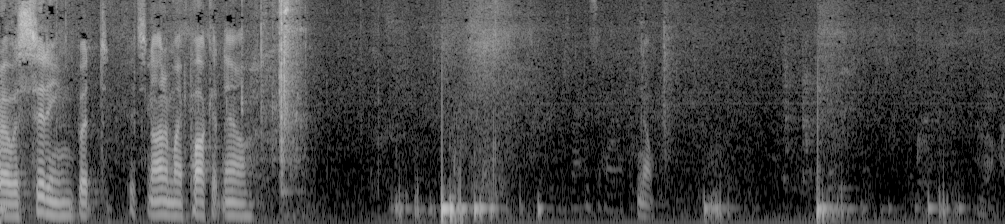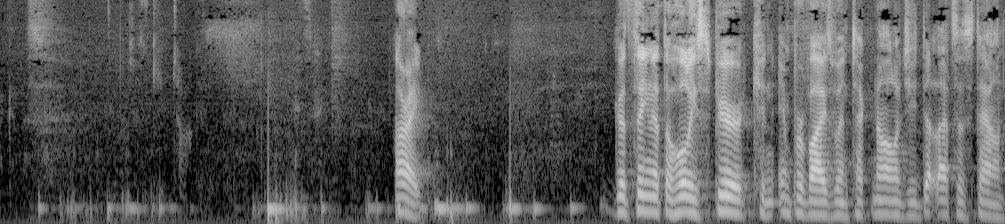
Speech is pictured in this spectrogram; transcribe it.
Where I was sitting, but it's not in my pocket now. No. Oh All right. Good thing that the Holy Spirit can improvise when technology lets us down.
